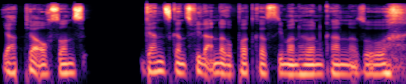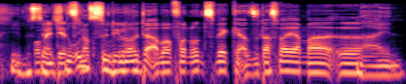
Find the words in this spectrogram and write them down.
ihr habt ja auch sonst ganz, ganz viele andere Podcasts, die man hören kann. Also ihr müsst ja Moment, nicht nur jetzt lockst du die. Leute aber von uns weg. Also das war ja mal, äh, Nein.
